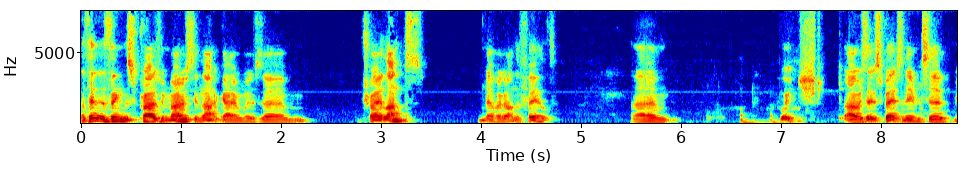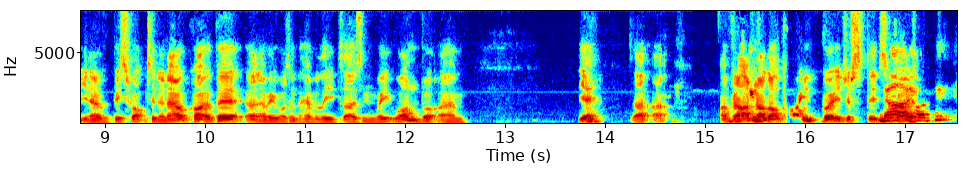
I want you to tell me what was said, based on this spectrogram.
I think the thing that surprised me most in that game was um, Trey Lance never got on the field, um, which I was expecting him to, you know, be swapped in and out quite a bit. I know he wasn't heavily utilised in week one, but um, yeah, that, that, I've not, I've not got a point, but it just it's no. I think,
